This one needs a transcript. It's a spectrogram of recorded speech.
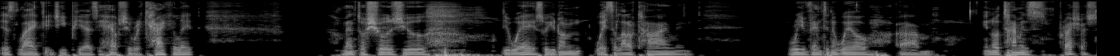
is like a GPS. It helps you recalculate A mentor shows you the way so you don't waste a lot of time and reinventing the wheel. Um, you know, time is precious.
